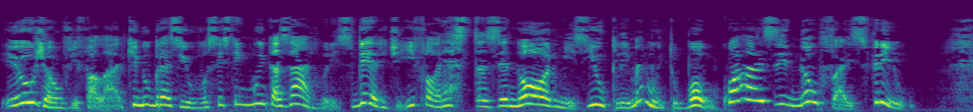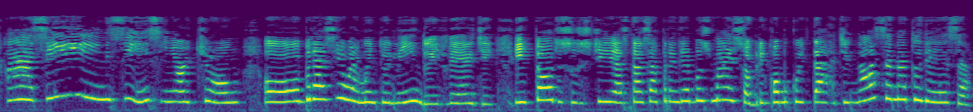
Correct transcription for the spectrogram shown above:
Eu já ouvi falar que no Brasil vocês têm muitas árvores, verde e florestas enormes e o clima é muito bom, quase não faz frio. Ah, sim, sim, senhor John. O Brasil é muito lindo e verde e todos os dias nós aprendemos mais sobre como cuidar de nossa natureza.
